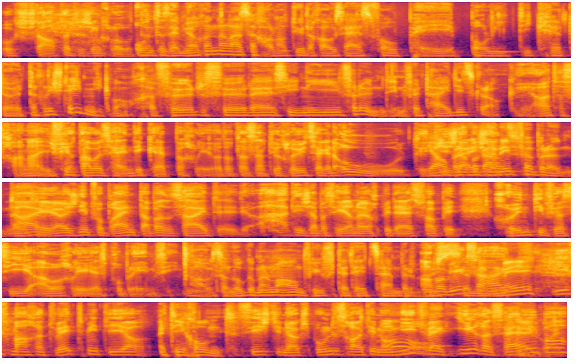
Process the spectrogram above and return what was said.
die gestartet ist in Kloten. Und das haben wir auch lesen, kann natürlich als SVP-Politiker dort ein bisschen Stimmung machen für, für äh, seine Freundin, für Heidi Zgrag. Ja, das kann er. Ist vielleicht auch ein Handicap ein bisschen, oder? Dass natürlich Leute sagen, oh, die Ja, ist aber er ist ganz- nicht verbrannt, Nein, oder? er ist nicht verbrannt, aber er sagt, ah, die ist aber sehr nah bei der SVP. Könnte für sie auch ein, bisschen ein Problem sein. Also schauen wir mal, am 5. Dezember wissen Aber wie wir gesagt, mehr. Ich mache die Wette mit dir. Die kommt. Sie ist die nächste Bundesrätin und Oh. nicht wegen ihrer selber,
